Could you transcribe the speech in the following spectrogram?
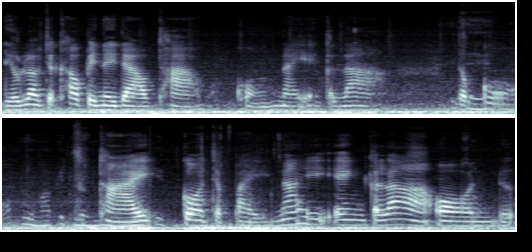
เดี๋ยวเราจะเข้าไปในดาวน์ทาวน์ของนายแองกาล่าแล้วก็หนูว่าผิดเลสุนดท้าย ก็จะไปในแองกาล่าออนเดอะ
